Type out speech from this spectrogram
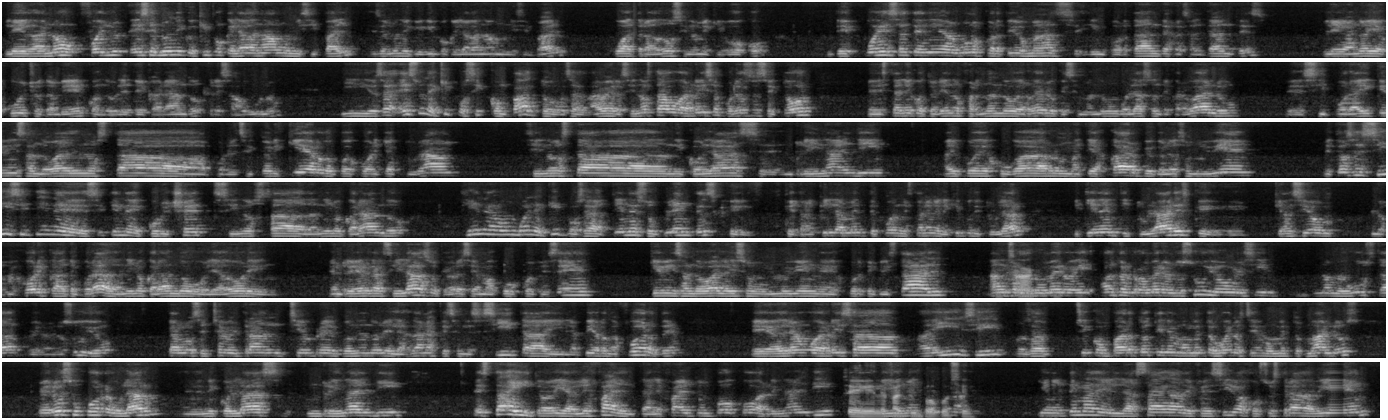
Le ganó, fue, es el único equipo que le ha ganado Municipal, es el único equipo que le ha ganado Municipal, 4 a 2 si no me equivoco Después ha tenido algunos partidos más importantes, resaltantes. Le ganó Ayacucho también con doblete Carando, 3 a 1. Y, o sea, es un equipo sí compacto. O sea, a ver, si no está Garriza por ese sector, está el ecuatoriano Fernando Guerrero que se mandó un golazo ante Carvalho. Eh, si por ahí Kevin Sandoval no está por el sector izquierdo, puede jugar Jack Durán. Si no está Nicolás eh, Rinaldi, Ahí puede jugar Matías Carpio, que lo hace muy bien. Entonces sí, sí tiene, sí tiene Curchet, si no está Danilo Carando. Tiene un buen equipo, o sea, tiene suplentes que, tranquilamente pueden estar en el equipo titular y tienen titulares que, han sido los mejores cada temporada. Danilo Carando, goleador en, en Real Garcilaso, que ahora se llama Cusco FC. Kevin Sandoval la hizo muy bien en Sporting Cristal. Ángel Romero, Ángel Romero en lo suyo, es decir, no me gusta, pero en lo suyo. Carlos Echevertrán siempre poniéndole las ganas que se necesita y la pierna fuerte. Eh, Adrián Guarriza ahí, sí, o sea, sí comparto, tiene momentos buenos, tiene momentos malos, pero es un juego regular. Eh, Nicolás Rinaldi está ahí todavía, le falta, le falta un poco a Rinaldi. Sí, le falta un poco, sí Y en el tema de la saga defensiva, Josué Estrada bien,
